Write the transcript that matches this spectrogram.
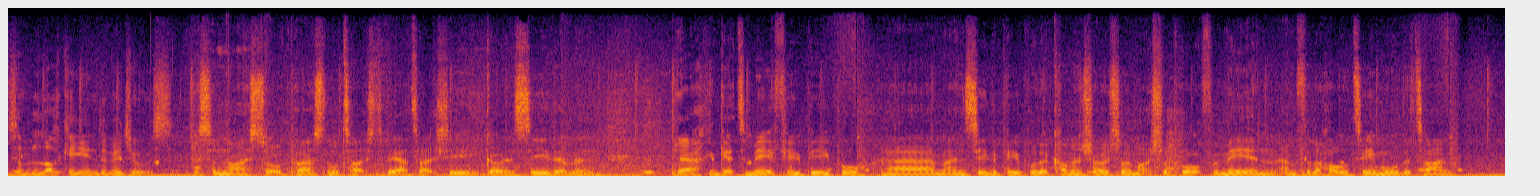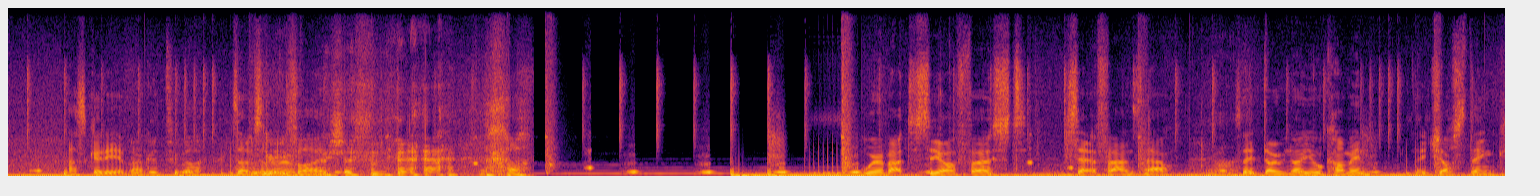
Some lucky individuals. It's a nice sort of personal touch to be able to actually go and see them, and yeah, I can get to meet a few people um, and see the people that come and show so much support for me and, and for the whole team all the time. That's good, Ian, man. Good to go. It's absolutely fine. We're about to see our first set of fans now. So they don't know you're coming. They just think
